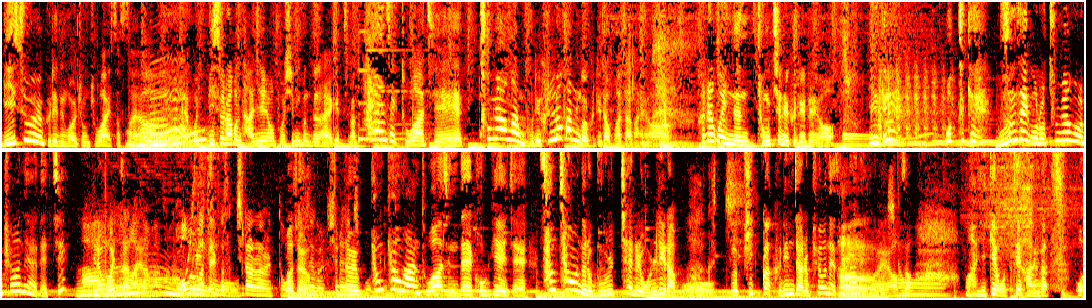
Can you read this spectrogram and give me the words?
미술 그리는 걸 좀 좋아했었어요. 네, 뭐 미술학원 다녀 보신 분들은 알겠지만 하얀색 도화지에 투명한 물이 흘러가는 걸 그리라고 하잖아요. 흐르고 있는 경치를 그리래요. 이게 어떻게 무슨 색으로 투명을 표현해야 되지? 이런 거 있잖아요. 거울 같은 거. 색칠하라 할 때 어떤 맞아요. 색을 칠해야지 평평한 도화지인데 거기에 이제 3차원으로 물체를 올리라고 그 빛과 그림자를 표현해서 하는 거예요. 그래서 와 이게 어떻게 가는가? 어,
